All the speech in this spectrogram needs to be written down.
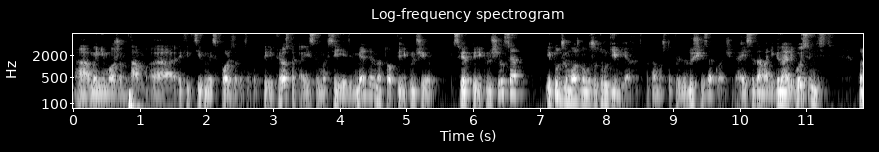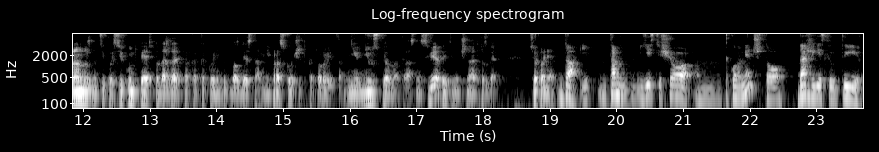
а, мы не можем там а, эффективно использовать этот перекресток, а если мы все едем медленно, то переключил, свет переключился, и тут же можно уже другим ехать, потому что предыдущие закончили. А если там они гнали 80, то нам нужно типа секунд 5 подождать, пока какой-нибудь балбес там не проскочит, который там не, не успел на красный свет, эти начинают разгонять. Все понятно. Да, и там есть еще такой момент, что даже если ты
